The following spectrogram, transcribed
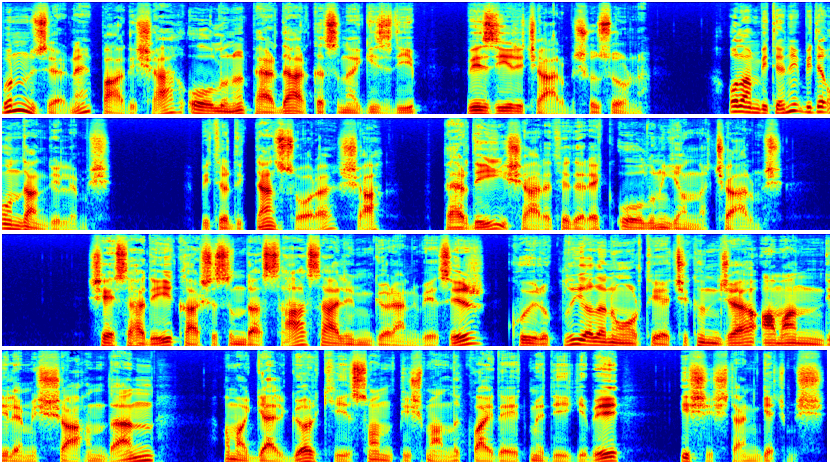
Bunun üzerine padişah oğlunu perde arkasına gizleyip veziri çağırmış huzuruna. Olan biteni bir de ondan dinlemiş. Bitirdikten sonra şah, perdeyi işaret ederek oğlunun yanına çağırmış. Şehzadeyi karşısında sağ salim gören vezir, kuyruklu yalanı ortaya çıkınca aman dilemiş şahından ama gel gör ki son pişmanlık fayda etmediği gibi iş işten geçmiş.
